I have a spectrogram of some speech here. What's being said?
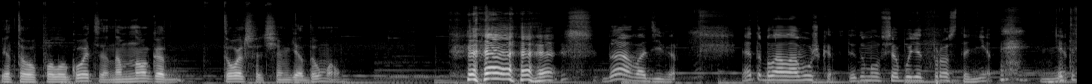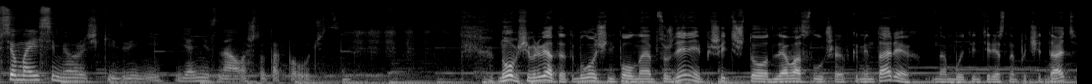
этого полугодия намного дольше, чем я думал. Да, Владимир. Это была ловушка. Ты думал, все будет просто? Нет. Нет. Это все мои семерочки, извини. Я не знала, что так получится. Ну, в общем, ребята, это было очень полное обсуждение. Пишите, что для вас лучшее в комментариях. Нам будет интересно почитать,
